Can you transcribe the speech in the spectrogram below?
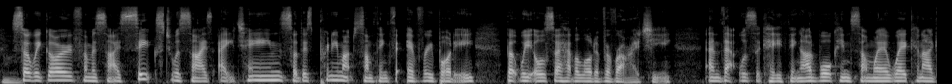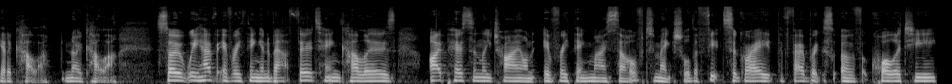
Mm. So we go from a size 6 to a size 18. So there's pretty much something for everybody, but we also have a lot of variety. And that was the key thing. I'd walk in somewhere, where can I get a colour? No colour. So we have everything in about 13 colours. I personally try on everything myself to make sure the fits are great, the fabrics of quality.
